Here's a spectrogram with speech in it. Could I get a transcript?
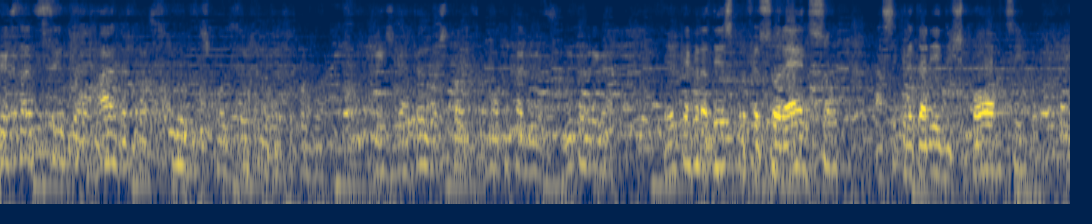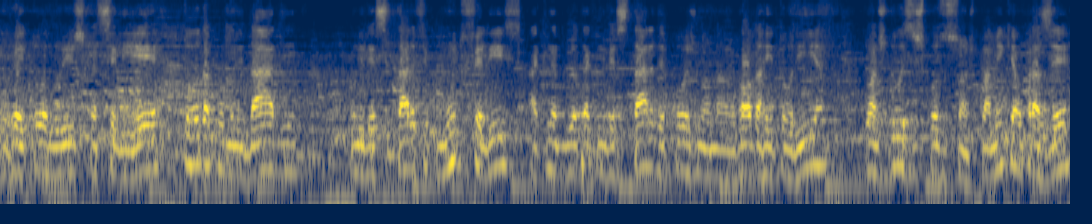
universidade se sente honrada com as suas exposições que você propõe, resgatando a história do futebol catarinense. Muito obrigado. Eu que agradeço, professor Edson, a Secretaria de Esporte, o reitor Luiz Cancelier, toda a comunidade universitária. Eu fico muito feliz aqui na Biblioteca Universitária, depois no, no hall da reitoria, com as duas exposições. Para mim que é um prazer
